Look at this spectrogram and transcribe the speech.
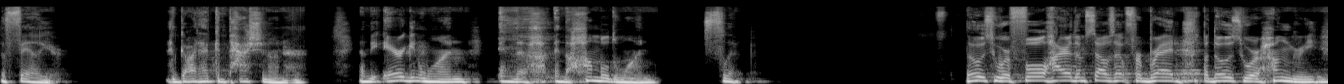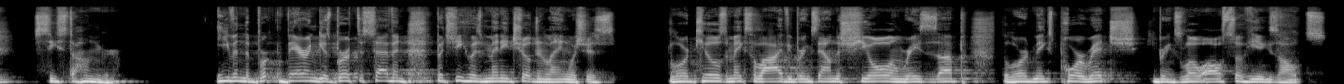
the failure. And God had compassion on her. And the arrogant one and the, and the humbled one flip. Those who were full hire themselves out for bread, but those who are hungry cease to hunger. Even the barren gives birth to seven, but she who has many children languishes. The Lord kills and makes alive. He brings down the Sheol and raises up. The Lord makes poor rich. He brings low also. He exalts.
